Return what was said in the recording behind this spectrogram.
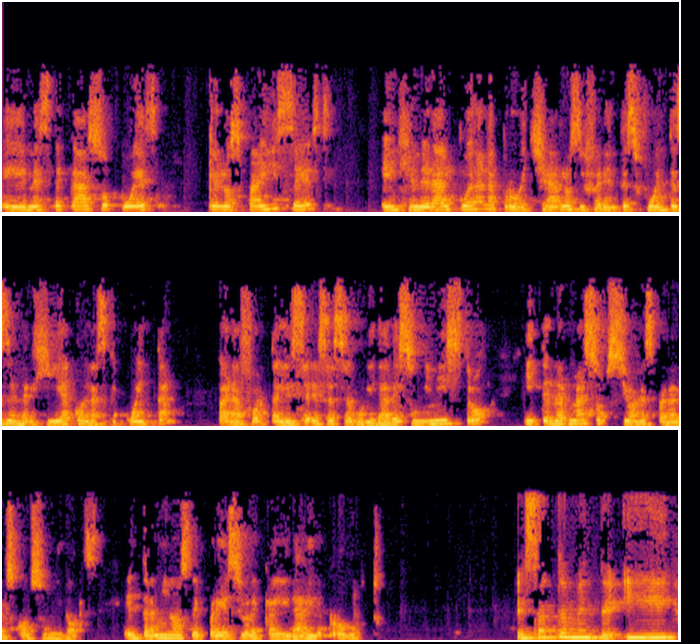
en este caso? Pues que los países en general puedan aprovechar las diferentes fuentes de energía con las que cuentan para fortalecer esa seguridad de suministro y tener más opciones para los consumidores en términos de precio, de calidad y de producto. Exactamente. Y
